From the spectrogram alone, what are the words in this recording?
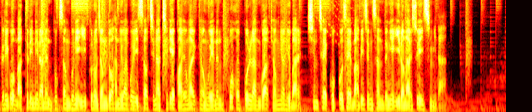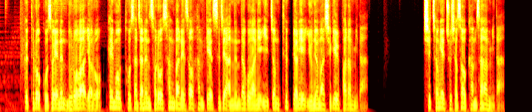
그리고 마트린이라는 독성분이 2% 정도 함유하고 있어 지나치게 과용할 경우에는 호흡곤란과 경련 유발, 신체 곳곳의 마비 증상 등이 일어날 수 있습니다. 끝으로 고서에는 누로와 여로, 해모 토사자는 서로 상반해서 함께 쓰지 않는다고 하니 이 점 특별히 유념하시길 바랍니다. 시청해 주셔서 감사합니다.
